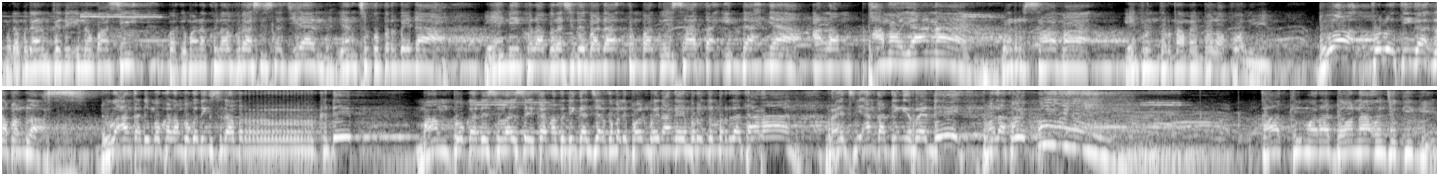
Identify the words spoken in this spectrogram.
Mudah-mudahan menjadi inovasi Bagaimana kolaborasi sajian yang cukup berbeda. Ini kolaborasi daripada tempat wisata indahnya Alam Pamoyanan Bersama event turnamen bola voli. 23-18 Dua angka di muka lampu kuning sudah berkedip Mampukah diselesaikan atau diganjal kembali poin-poin angka yang beruntun berdatangan? Regi angka tinggi Randy. Bola kue kaki Maradona unjuk gigi.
